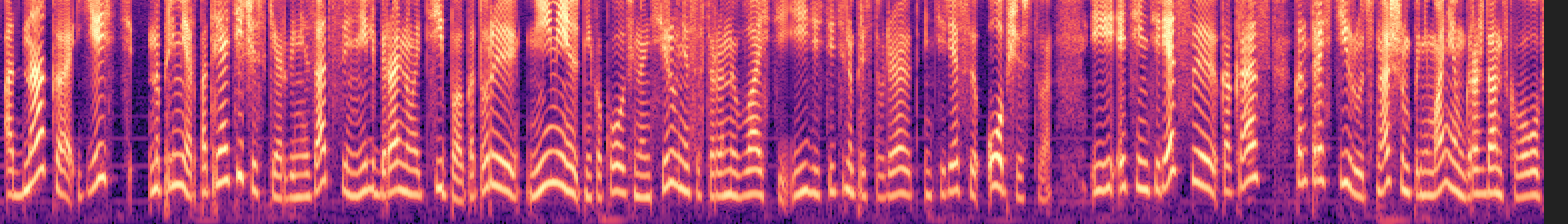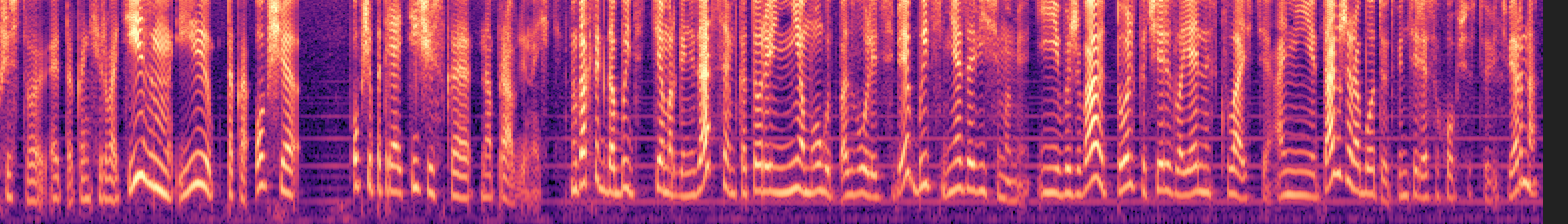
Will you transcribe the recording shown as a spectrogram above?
Однако есть, например, патриотические организации нелиберального типа, которые не имеют никакого финансирования со стороны власти и действительно представляют интересы общества. И эти интересы как раз контрастируют с нашим пониманием гражданского общества. Это консерватизм и такая общая общепатриотическая направленность. Ну как тогда быть тем организациям, которые не могут позволить себе быть независимыми и выживают только через лояльность к власти? Они также работают в интересах общества, ведь верно?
